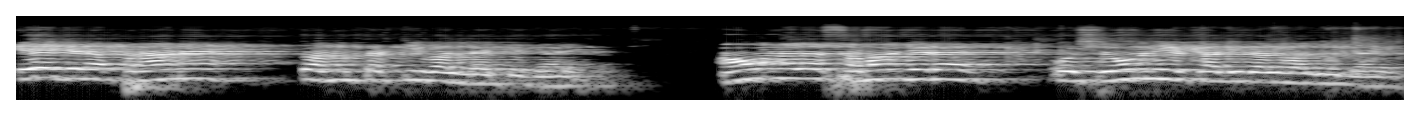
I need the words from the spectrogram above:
ਇਹ ਜਿਹੜਾ ਪ੍ਰਣ ਹੈ, ਤੁਹਾਨੂੰ ਤਰੱਕੀ ਵੱਲ ਲੈ ਕੇ ਜਾਏਗਾ। ਆਉਣ ਵਾਲਾ ਸਮਾਂ ਜਿਹੜਾ ਉਹ ਸ਼੍ਰੋਮਣੀ ਅਕਾਲੀ ਦਲ ਵੱਲ ਨੂੰ ਜਾਏਗਾ।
